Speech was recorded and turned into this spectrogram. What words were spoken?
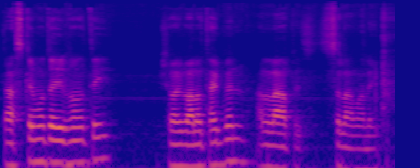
তো আজকের মতো এই মতেই সবাই ভালো থাকবেন। আল্লাহ হাফিজ। আসসালামু আলাইকুম।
